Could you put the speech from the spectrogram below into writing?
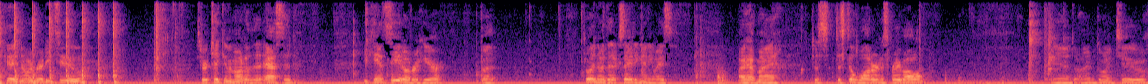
Okay, now I'm ready to start taking them out of the acid. You can't see it over here, but it's really not that exciting anyways. I have my just distilled water in a spray bottle. And I'm going to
